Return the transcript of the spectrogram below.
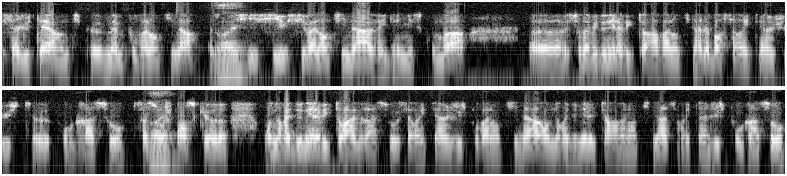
qui est salutaire un petit peu même pour Valentina parce Ouais. que si, si si Valentina avait gagné ce combat euh, si on avait donné la victoire à Valentina, d'abord ça aurait été injuste euh, pour Grasso. De toute façon, Ouais. je pense que on aurait donné la victoire à Grasso, ça aurait été injuste pour Valentina. On aurait donné la victoire à Valentina, ça aurait été injuste pour Grasso.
